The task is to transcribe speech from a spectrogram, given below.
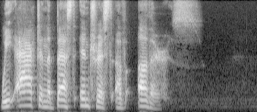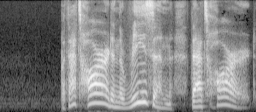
We act in the best interest of others. But that's hard, and the reason that's hard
